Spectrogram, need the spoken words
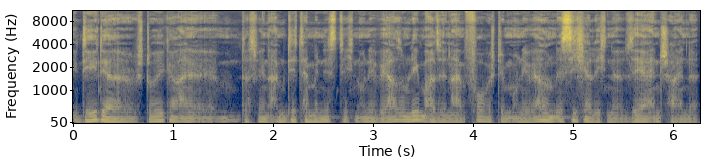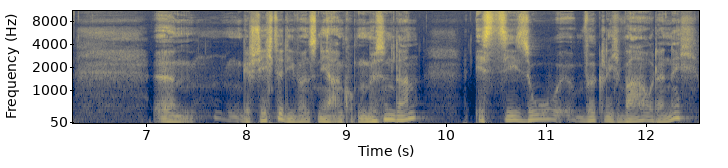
Idee der Stoiker, äh, dass wir in einem deterministischen Universum leben, also in einem vorbestimmten Universum, ist sicherlich eine sehr entscheidende ähm, Geschichte, die wir uns näher angucken müssen dann. Ist sie so wirklich wahr oder nicht?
